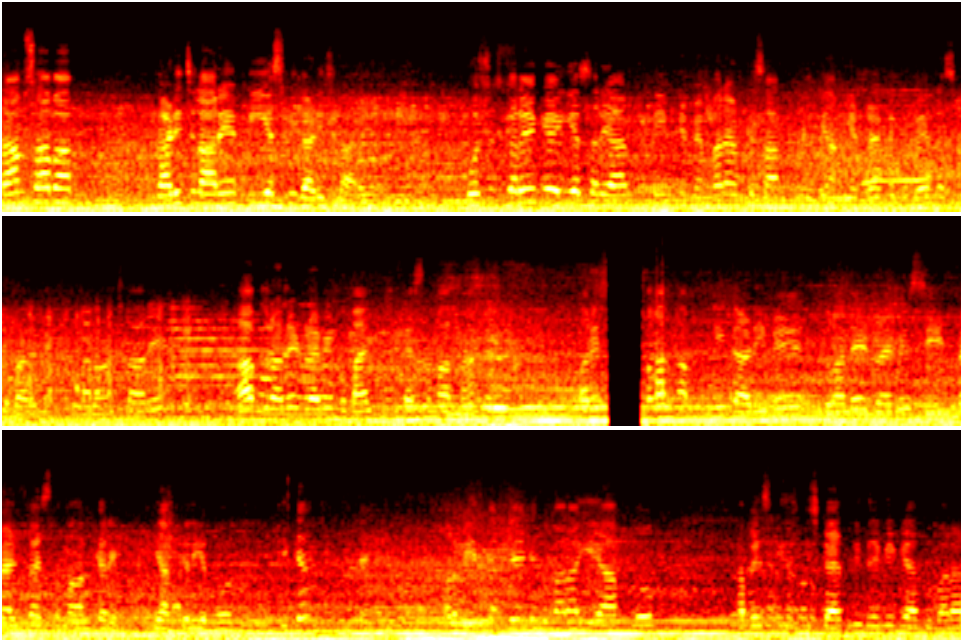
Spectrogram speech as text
राम साहब, आप गाड़ी चला रहे हैं पीएसपी गाड़ी चला रहे हैं। कोशिश करें कि ये सरेआम की टीम के मेंबर हैं, उनके साथ मिलकर हम ये ट्रैफ़िक अवेयरनेस के बारे में प्रोग्राम चला रहे हैं। आप दौरान ड्राइविंग मोबाइल फ़ोन का इस्तेमाल ना करें और इस दौरान अपनी गाड़ी में दौरान ड्राइविंग सीट बेल्ट का इस्तेमाल करें ये आपके लिए बहुत ठीक है और उम्मीद करते हैं कि दोबारा ये आप लोग हमें इस चीज़ की शिकायत भी देंगे कि आप दोबारा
